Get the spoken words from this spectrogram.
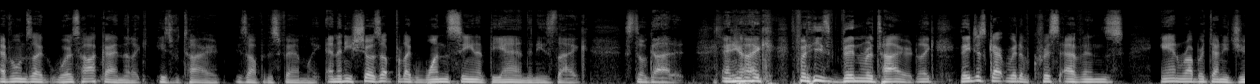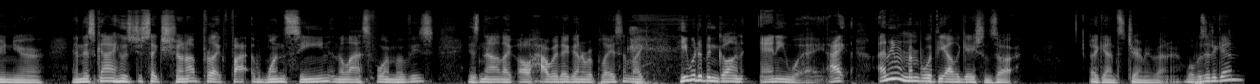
everyone's like, Where's Hawkeye? And they're like, He's retired. He's off with his family. And then he shows up for like one scene at the end and he's like, Still got it. And you're like, But he's been retired. Like they just got rid of Chris Evans and Robert Downey Jr. And this guy who's just like shown up for like five, one scene in the last four movies is now like, oh, how are they going to replace him? Like he would have been gone anyway. I I don't even remember what the allegations are against Jeremy Renner. What was it again?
